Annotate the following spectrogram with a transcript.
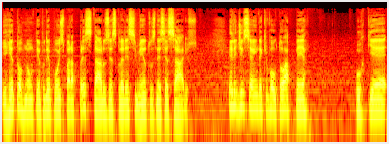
e retornou um tempo depois para prestar os esclarecimentos necessários. Ele disse ainda que voltou a pé, porque é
